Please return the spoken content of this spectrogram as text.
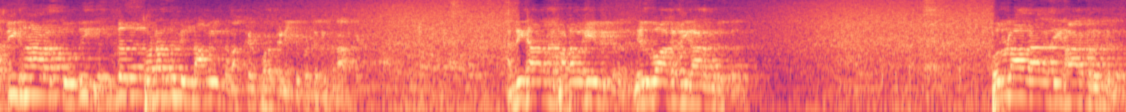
அதிகாரத்தோடு எந்த தொடர்பும் இல்லாமல் இந்த மக்கள் புறக்கணிக்கப்பட்டிருக்கிறார்கள். அதிகாரம் பல வகை இருக்கிறது. நிர்வாக அதிகாரம் இருக்கிறது. பொருளாதார அதிகாரம் இருக்கிறது.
